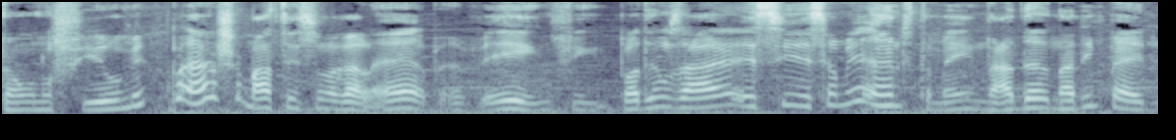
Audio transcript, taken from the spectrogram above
estão no filme pra chamar a atenção da galera, pra ver, enfim. Podem usar esse, esse antes também, nada, nada impede.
